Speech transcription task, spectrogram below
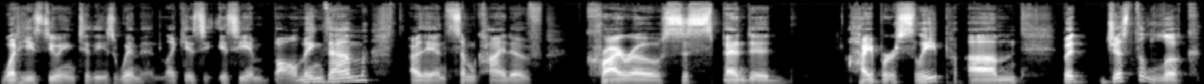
what he's doing to these women. Like, is is he embalming them? Are they in some kind of cryo suspended hyper sleep? Um, but just the look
